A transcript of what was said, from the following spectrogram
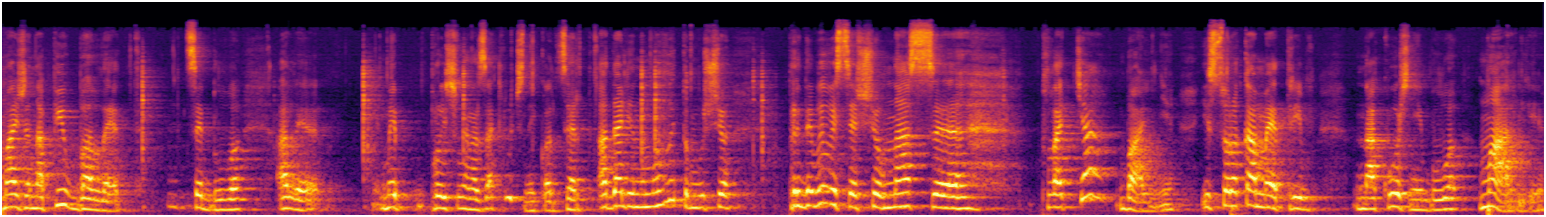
Майже напівбалет. Це було, але ми пройшли на заключний концерт, а далі не могли, тому що придивилися, що в нас е, плаття бальні, із 40 метрів на кожній було марлі.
